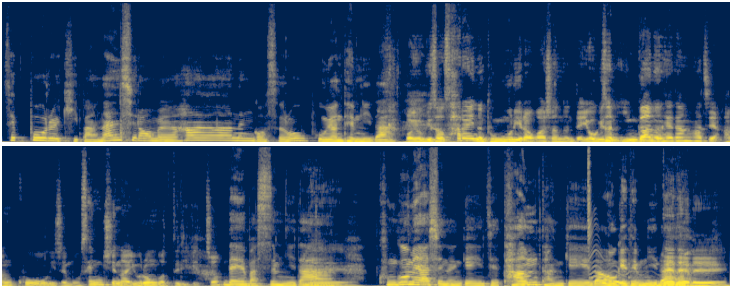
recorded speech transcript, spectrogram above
세포를 기반한 실험을 하는 것으로 보면 됩니다. 어, 여기서 살아있는 동물이라고 하셨는데 여기선 인간은 해당하지 않고 이제 뭐 생쥐나 이런 것들이겠죠? 네, 맞습니다. 네. 궁금해 하시는 게 이제 다음 단계에 나오게 됩니다. 네네네.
